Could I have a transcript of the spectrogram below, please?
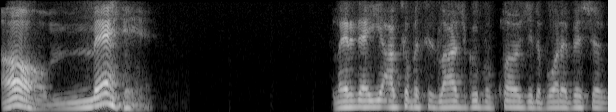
Oh, man. Later that year, October 6th, large group of clergy, the Board of Bishops,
